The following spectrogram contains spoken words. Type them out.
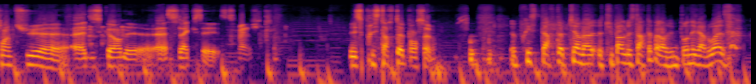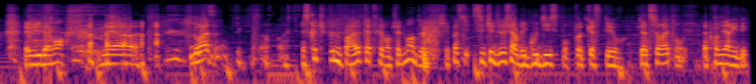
pointue euh, à la Discord et à la Slack, c'est magnifique. L'esprit startup en somme. Le prix startup, tiens, bah, tu parles de startup, alors je vais me tourner vers l'Oise, évidemment. Mais euh, l'Oise, est-ce que tu peux nous parler peut-être éventuellement de, je sais pas, si, si tu devais faire des goodies pour Podcastéo, quelle serait ton, la première idée?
